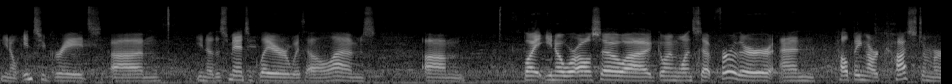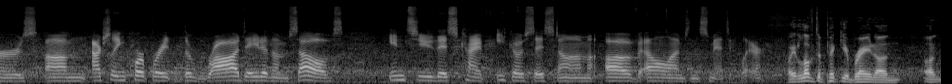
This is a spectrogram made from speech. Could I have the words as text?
you know, integrate um, you know, the semantic layer with LLMs, um, but you know, we're also uh, going one step further and helping our customers um, actually incorporate the raw data themselves into this kind of ecosystem of LLMs and the semantic layer. I'd love to pick your brain on, on,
